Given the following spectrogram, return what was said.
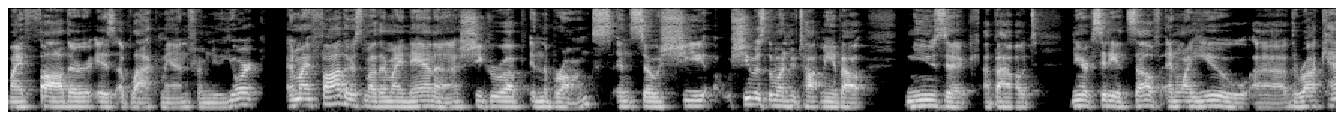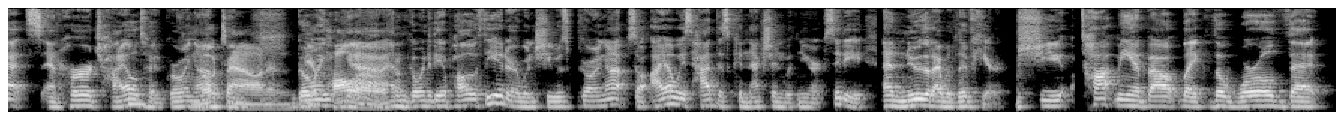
my father is a black man from New York. And my father's mother, my nana, she grew up in the Bronx. And so she she was the one who taught me about music, about New York City itself, NYU, uh, the Rockettes, and her childhood growing up, Motown, and, and going, yeah, and going to the Apollo Theater when she was growing up. So I always had this connection with New York City and knew that I would live here. She taught me about like the world that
